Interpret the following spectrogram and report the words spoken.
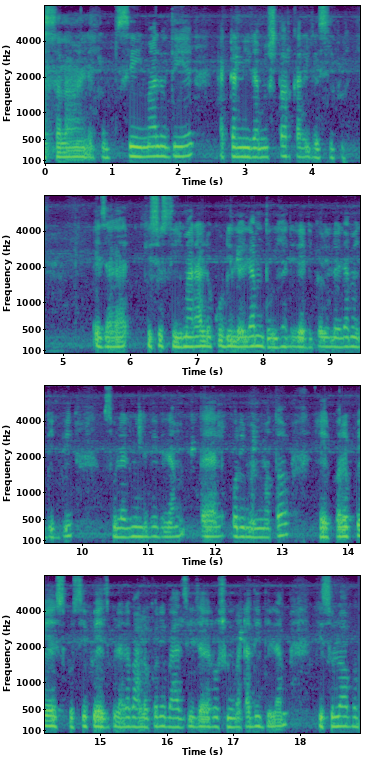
আসসালামু আলাইকুম। সিম আলু দিয়ে একটা নিরামিষ তরকারি রেসিপি এই জায়গায় কিছু সিম আর আলু কুড়ি লইলাম, দুই হাঁড়ি রেডি করে লইলাম, এদিক দিয়ে চুলের মধ্যে দিয়ে দিলাম তেল, পরিমাণ মতো। এরপরে পেঁয়াজ কুচি পেঁয়াজগুলারে ভালো করে ভাজি রসুন বাটা দিয়ে দিলাম, কিছু লবণ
